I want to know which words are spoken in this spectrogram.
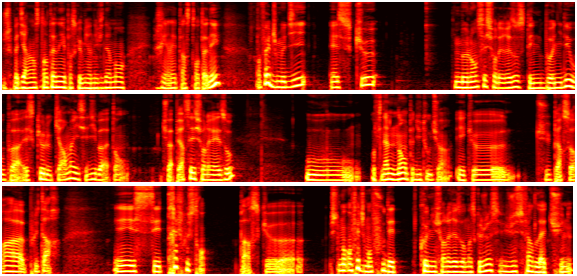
je vais pas dire instantané parce que bien évidemment rien n'est instantané. En fait, je me dis, est-ce que me lancer sur les réseaux c'était une bonne idée ou pas? Est-ce que le karma il s'est dit, bah attends, tu vas percer sur les réseaux? Ou au final, non, pas du tout, tu vois. Et que tu perceras plus tard. Et c'est très frustrant. Parce que. Euh, en fait, je m'en fous d'être connu sur les réseaux. Moi, ce que je veux, c'est juste faire de la thune.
